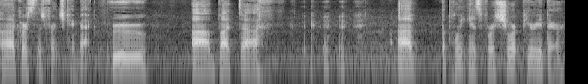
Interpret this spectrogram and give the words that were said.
Uh, of course, the French came back. Boo. Uh, but uh, uh, the point is, for a short period there,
